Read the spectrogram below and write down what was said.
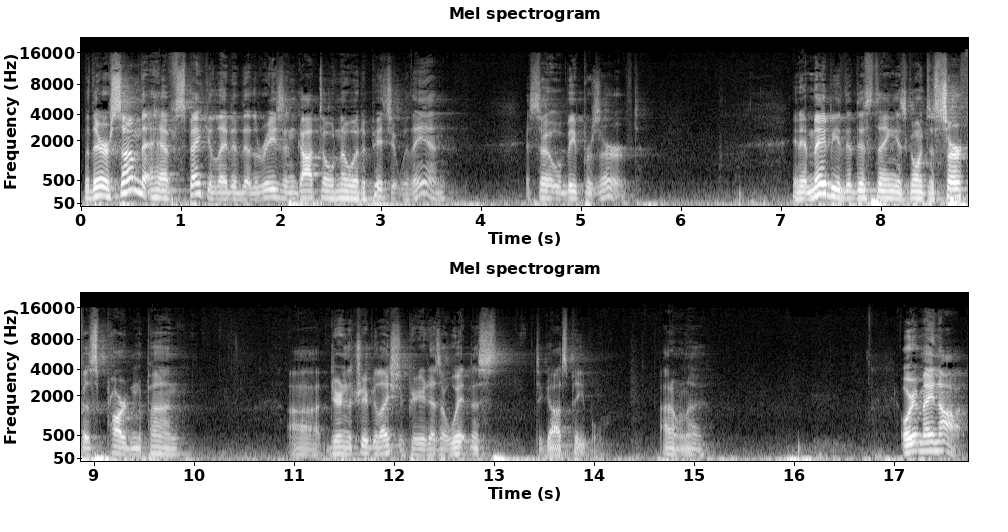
But there are some that have speculated that the reason God told Noah to pitch it within is so it would be preserved. And it may be that this thing is going to surface, pardon the pun, uh, during the tribulation period as a witness to God's people. I don't know. Or it may not.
